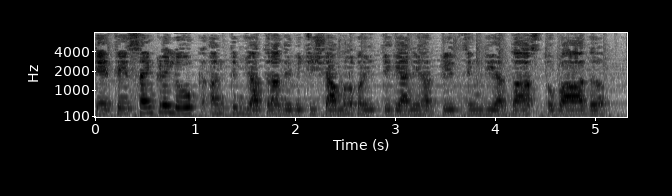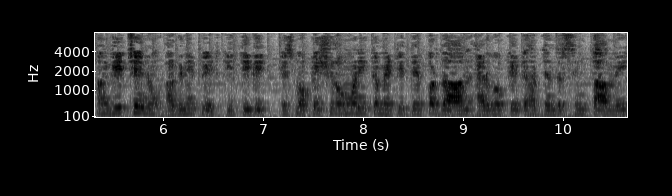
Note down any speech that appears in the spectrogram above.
ਤੇ ਇੱਥੇ ਸੈਂਕੜੇ ਲੋਕ ਅੰਤਿਮ ਯਾਤਰਾ ਦੇ ਵਿੱਚ ਸ਼ਾਮਲ ਹੋਏ ਤੇ ਗਿਆਨੀ ਹਰਪ੍ਰੀਤ ਸਿੰਘ ਦੀ ਅਰਦਾਸ ਤੋਂ ਬਾਅਦ ਅੰਗੀਠੇ ਨੂੰ ਅਗਨੀ ਭੇਟ ਕੀਤੀ ਗਈ। ਇਸ ਮੌਕੇ ਸ਼੍ਰੋਮਣੀ ਕਮੇਟੀ ਦੇ ਪ੍ਰਧਾਨ ਐਡਵੋਕੇਟ ਹਰਜਿੰਦਰ ਸਿੰਘ ਧਾਮੀ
